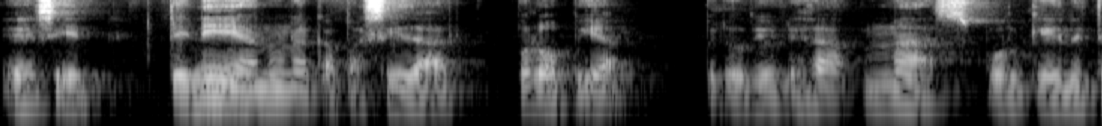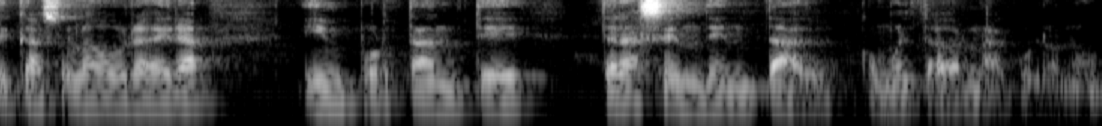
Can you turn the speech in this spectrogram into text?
Es decir, tenían una capacidad propia, pero Dios les da más, porque en este caso la obra era importante, trascendental, como el tabernáculo. ¿no?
